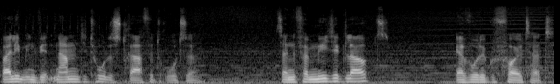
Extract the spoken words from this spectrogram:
weil ihm in Vietnam die Todesstrafe drohte. Seine Familie glaubt, er wurde gefoltert.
